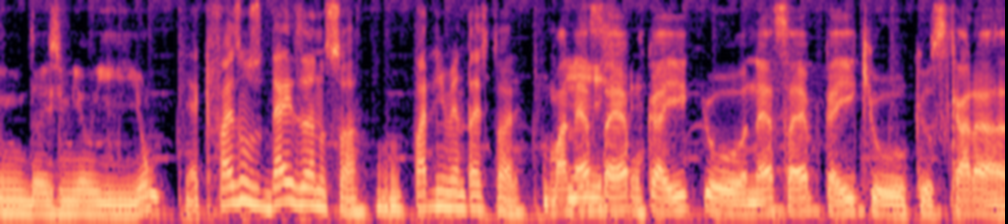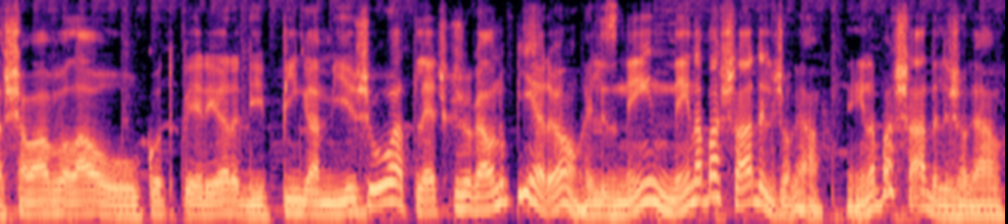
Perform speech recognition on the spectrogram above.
em 2001. É que faz uns 10 anos só. Para de inventar história. Mas E- nessa época aí que o nessa época aí que, o, que os caras chamavam lá o Couto Pereira de pingamijo, o Atlético jogava no Pinheirão. Eles nem, nem na Baixada eles jogavam. Nem na Baixada eles jogavam.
